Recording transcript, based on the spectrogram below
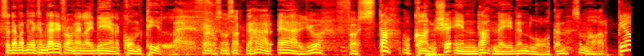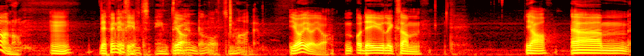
Så det var liksom därifrån hela idén kom till. För som sagt, det här är ju första och kanske enda Maiden-låten som har piano. Mm. Det Definitivt. finns inte Ja. en enda låt som har det. Jo, jo, jo. Och det är ju liksom... Ja. ehm,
